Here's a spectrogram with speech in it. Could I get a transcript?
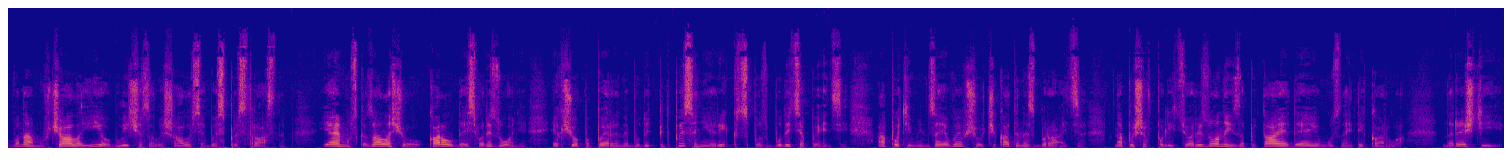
Вона мовчала, її обличчя залишалося безпристрасним. Я йому сказала, що Карл десь в Аризоні. Якщо папери не будуть підписані, рік позбудеться пенсії. А потім він заявив, що чекати не збирається. Напише в поліцію Аризони і запитає, де йому знайти Карла. Нарешті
